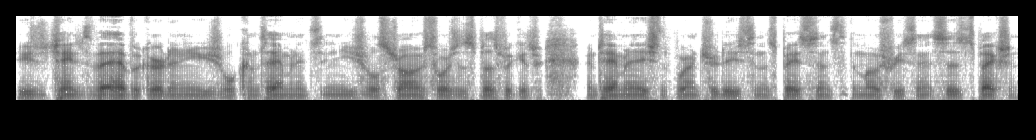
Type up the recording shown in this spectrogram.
User changes that have occurred in unusual contaminants, unusual strong sources, specific contaminations were introduced in the space since the most recent inspection.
